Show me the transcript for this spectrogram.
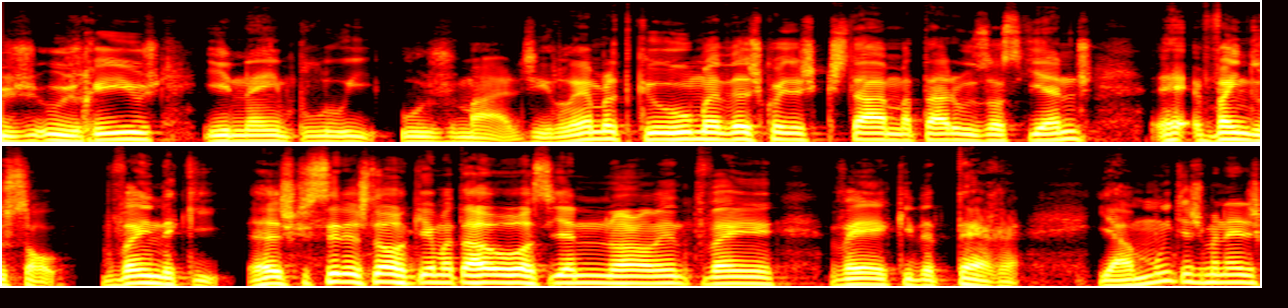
os, os, rios e nem polui os mares. E lembra-te que uma das coisas que está a matar os oceanos é, vem do Sol, vem daqui. As cenas estão aqui a matar o oceano normalmente vêm, vêm aqui da Terra. E há muitas maneiras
